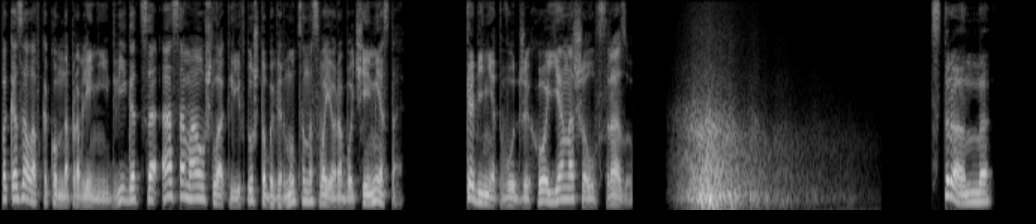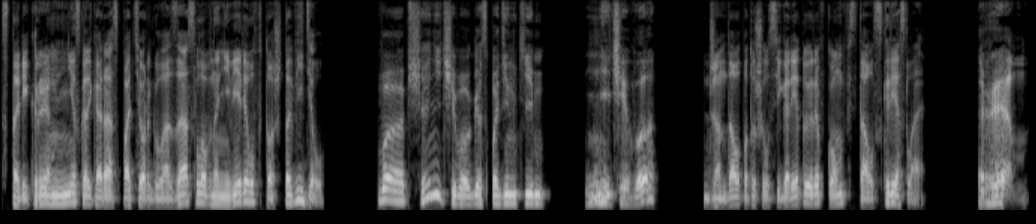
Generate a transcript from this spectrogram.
показала, в каком направлении двигаться, а сама ушла к лифту, чтобы вернуться на свое рабочее место. Кабинет Вуджихо я нашел сразу. Странно. Старик Рэм несколько раз потер глаза, словно не верил в то, что видел. «Вообще ничего, господин Ким». «Ничего?» Джандал потушил сигарету и рывком встал с кресла. «Рэм,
